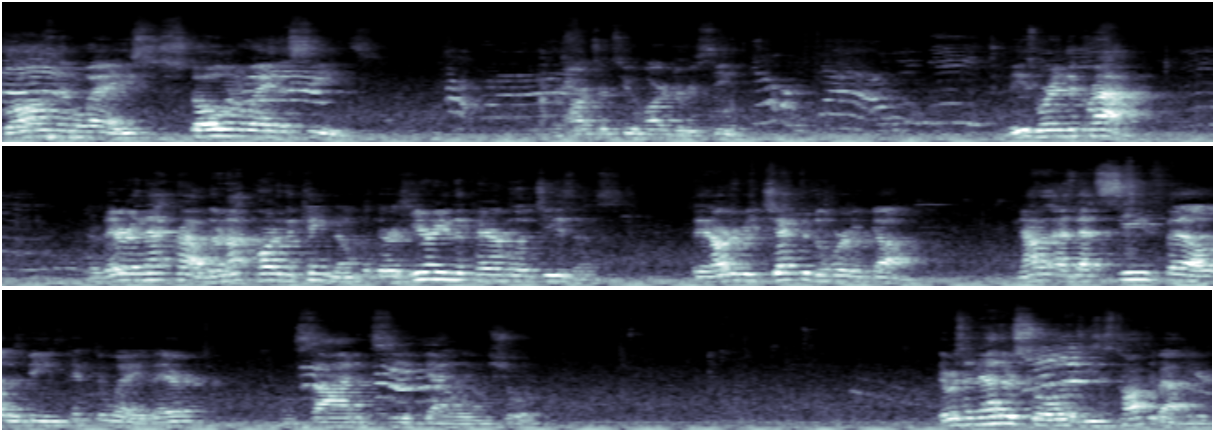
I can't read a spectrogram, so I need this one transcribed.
drawn them away. He's stolen away the seeds. Their hearts are too hard to receive. These were in the crowd. They're in that crowd. They're not part of the kingdom, but they're hearing the parable of Jesus. They had already rejected the word of God. Now, as that seed fell, it was being picked away there on the side of the Sea of Galilee on the shore. There was another soil that Jesus talked about here.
